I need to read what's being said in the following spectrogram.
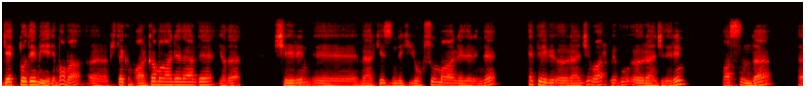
getto demeyelim ama e, bir takım arka mahallelerde ya da şehrin e, merkezindeki yoksul mahallelerinde epey bir öğrenci var ve bu öğrencilerin aslında e,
